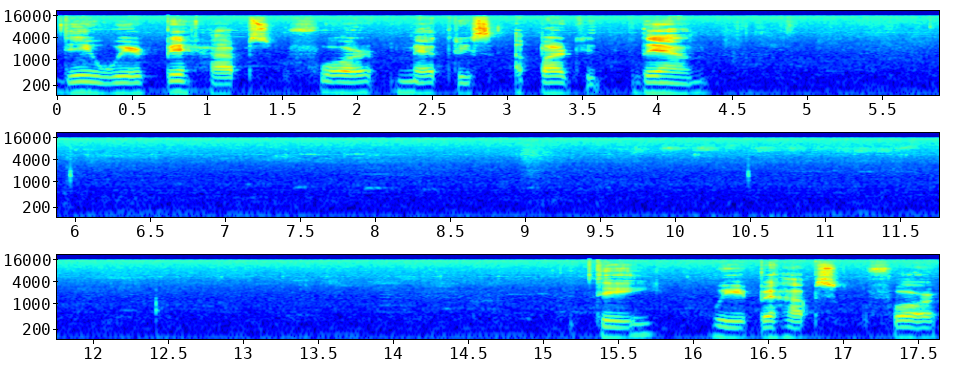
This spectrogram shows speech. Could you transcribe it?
they were perhaps four meters apart then. They were perhaps four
